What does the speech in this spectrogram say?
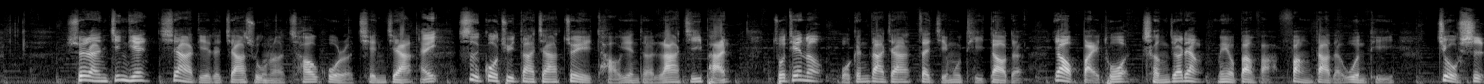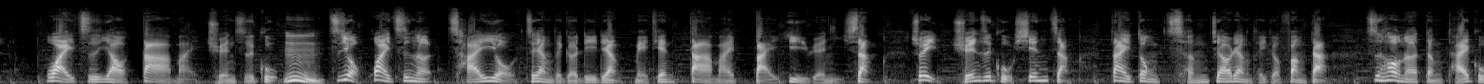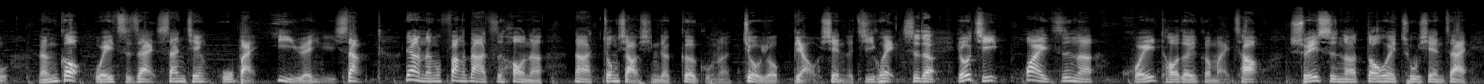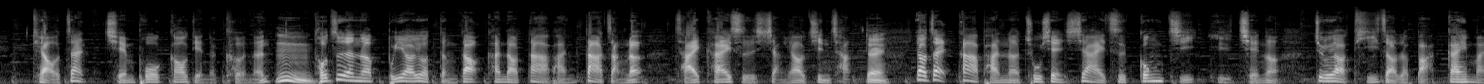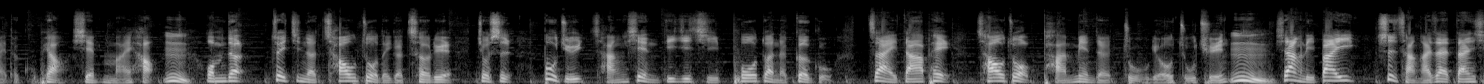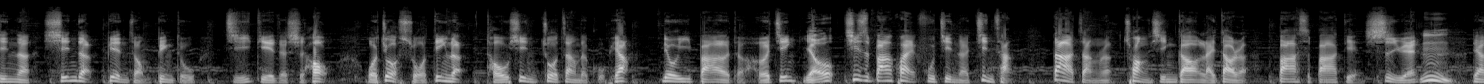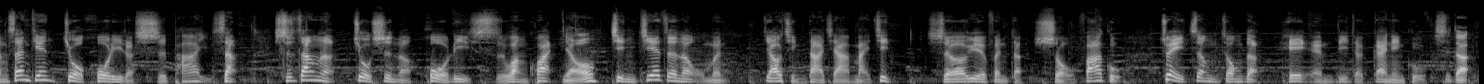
虽然今天下跌的家数呢超过了千家，哎，是过去大家最讨厌的垃圾盘。昨天呢，我跟大家在节目提到的。要摆脱成交量没有办法放大的问题，就是外资要大买全指股。嗯，只有外资呢才有这样的一个力量，每天大买百亿元以上。所以全指股先涨，带动成交量的一个放大。之后呢，等台股能够维持在三千五百亿元以上，量能放大之后呢，那中小型的个股呢就有表现的机会。是的，尤其。外资呢回头的一个买超，随时呢都会出现在挑战前波高点的可能。嗯，投资人呢不要又等到看到大盘大涨了才开始想要进场。对，要在大盘呢出现下一次攻击以前呢，就要提早的把该买的股票先买好。嗯，我们的最近的操作的一个策略就是布局长线低基期波段的个股。再搭配操作盘面的主流族群，嗯，像礼拜一市场还在担心呢新的变种病毒急跌的时候，我就锁定了投信做账的股票六一八二的合金，有。七十八块附近呢进场，大涨了创新高，来到了八十八点四元，嗯，两三天就获利了十趴以上，十张呢就是呢获利十万块，有，紧接着呢我们。邀请大家买进十二月份的首发股，最正宗的 AMD 的概念股。是的，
